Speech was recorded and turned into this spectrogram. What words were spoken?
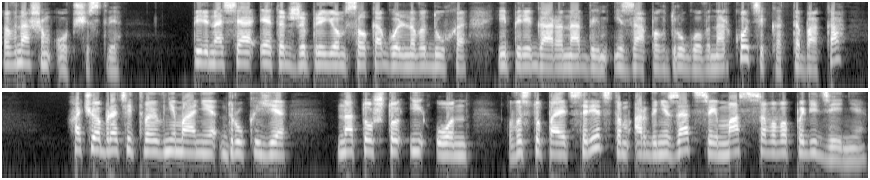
в нашем обществе. Перенося этот же прием с алкогольного духа и перегара на дым и запах другого наркотика табака, хочу обратить твое внимание, друг Е, на то, что и он выступает средством организации массового поведения.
